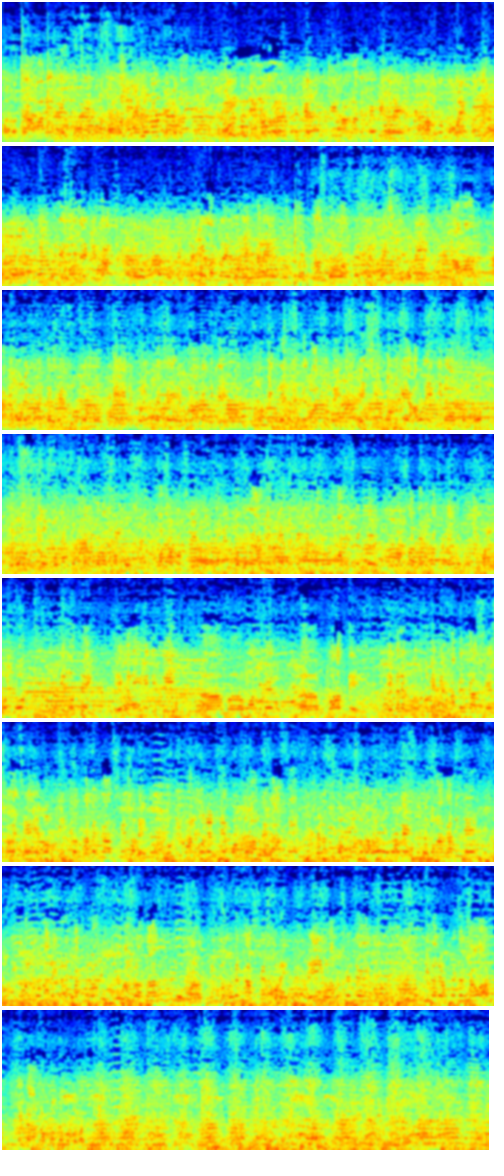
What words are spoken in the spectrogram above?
হলো আমার এই বেলকুচি এবং সকলের দুইটি উপজেলা এই দুটি উপজেলার ভিতরে বেলকুচি বাংলাদেশের ভিতরে অন্যতম একটি প্রতিষ্ঠিত একটি তাঁত শিল্প সমৃদ্ধ একটি এলাকা এবং এখানে কাজ করা আছে যেহেতু এই শিল্পটি আমার, আমি মনে করি যে সেই এটি গড়ে উঠেছে এবং আগামীতে সঠিক নেতৃত্বের মাধ্যমে এই শিল্পটিকে আরও এগিয়ে নেওয়া সম্ভব এবং উজ্জ্বল ভবিষ্যৎ তৈরি করা সম্ভব। পাশাপাশি চৌধুরী উপজেলায় আমি ইতিমধ্যেই এখানে এডিপি মঞ্চের বরাদ্দে এখানে প্রথম একটি ধাপের কাজ শেষ হয়েছে এবং দ্বিতীয় ধাপের কাজ শেষ হলে নদী ভাঙ্গনের যে বর্তমান যেটা আছে, সেটা সম্পূর্ণভাবে হবে এবং আগামীতে নদী ভাঙ্গন আর এখানে থাকবে না। আমরা তার তৃতীয় ধাপের কাজ শেষ করে এই মানুষের যে সত্যিকারের অর্থে যে চাওয়া, সেটা আমরা পূর্ণ করতে পারছি। আমি সরকার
